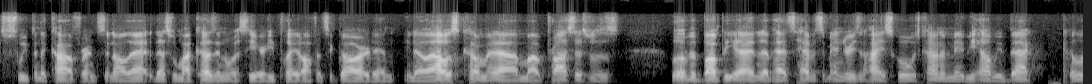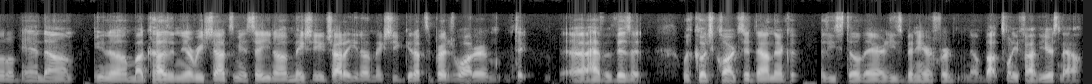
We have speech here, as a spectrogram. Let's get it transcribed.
sweeping the conference, and all that. That's when my cousin was here. He played offensive guard, and you know I was coming out. My process was a little bit bumpy. I ended up having some injuries in high school, which kind of maybe held me back a little. bit. And um, you know, my cousin, you know, reached out to me and said, you know, make sure you try to, you know, make sure you get up to Bridgewater and take, uh, have a visit with Coach Clark. Sit down there because he's still there and he's been here for you know about 25 years now.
